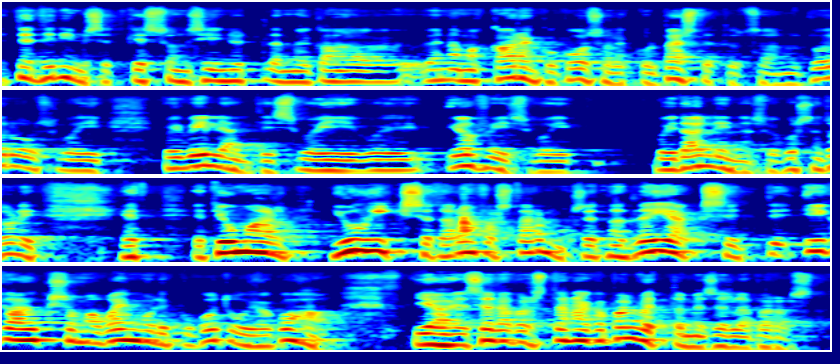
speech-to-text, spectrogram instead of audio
et need inimesed, kes on siin, ütleme ka Venemaaka arengukoosolekul päästetud saanud Võrus või, või Viljandis või, või Jõhvis või või Tallinnas või kus need olid. et, et jumal juhiks seda rahvast armus, et nad leiaksid igaüks oma vaimuliku kodu ja koha. ja sellepärast täna ka palvetame selle pärast,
